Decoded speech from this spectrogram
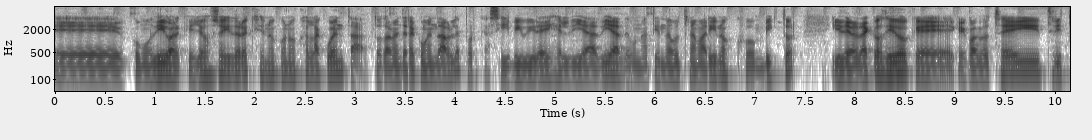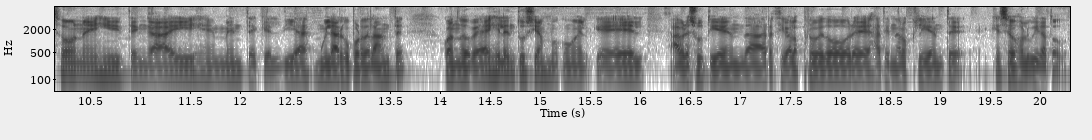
Eh, como digo, aquellos seguidores que no conozcan la cuenta, totalmente recomendable, porque así viviréis el día a día de una tienda de ultramarinos con Víctor. Y de verdad que os digo que, que cuando estéis tristones y tengáis en mente que el día es muy largo por delante, cuando veáis el entusiasmo con el que él abre su tienda, recibe a los proveedores, atiende a los clientes, es que se os olvida todo.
